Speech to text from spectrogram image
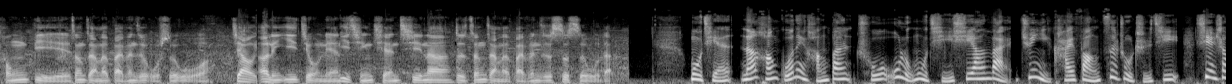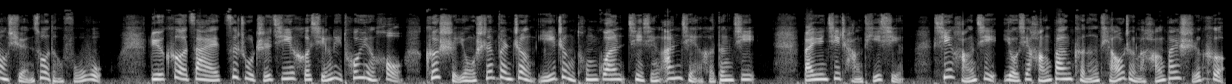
同比增长了百分之五十五，较二零一九年疫情前期呢是增长了百分之四十五的。目前，南航国内航班除乌鲁木齐、西安外，均已开放自助值机、线上选座等服务。旅客在自助值机和行李托运后，可使用身份证一证通关进行安检和登机。白云机场提醒，新航季有些航班可能调整了航班时刻，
